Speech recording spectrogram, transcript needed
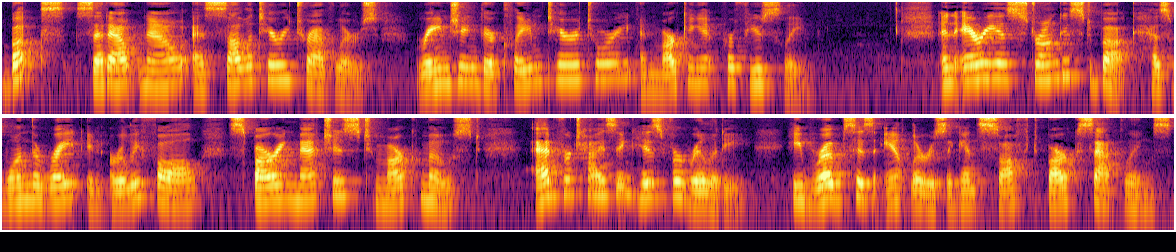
Bucks set out now as solitary travelers, ranging their claimed territory and marking it profusely. An area's strongest buck has won the right in early fall, sparring matches to mark most, advertising his virility. He rubs his antlers against soft bark saplings,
